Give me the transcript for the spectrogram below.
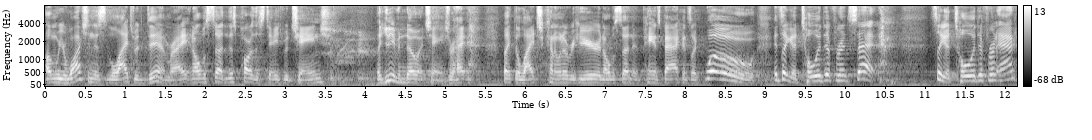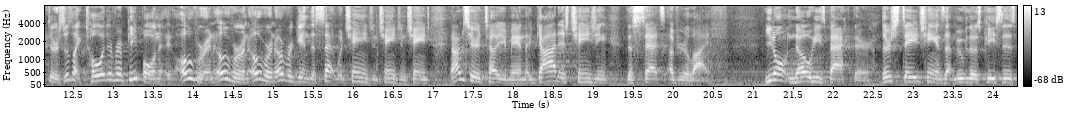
um, when you're watching this, the lights would dim, right? And all of a sudden, this part of the stage would change. Like, you didn't even know it changed, right? Like, the lights kind of went over here, and all of a sudden, it pans back, and it's like, whoa, it's like a totally different set. It's like a totally different actors. There's like totally different people. And over and over and over and over again, the set would change and change and change. And I'm just here to tell you, man, that God is changing the sets of your life. You don't know he's back there. There's stage hands that move those pieces.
